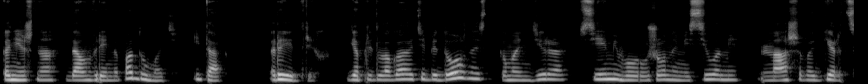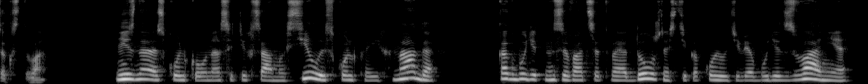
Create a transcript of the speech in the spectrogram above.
Конечно, дам время подумать. Итак, Рейдрих, я предлагаю тебе должность командира всеми вооруженными силами нашего герцогства. Не знаю, сколько у нас этих самых сил и сколько их надо, как будет называться твоя должность и какое у тебя будет звание.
